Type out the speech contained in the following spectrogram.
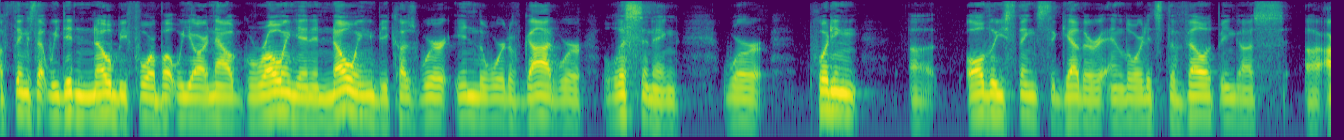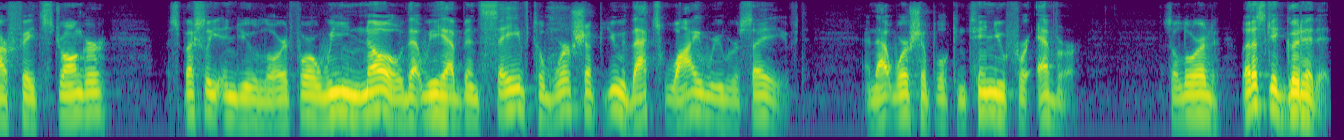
of things that we didn't know before, but we are now growing in and knowing because we're in the Word of God. We're listening. We're putting uh, all these things together. And Lord, it's developing us, uh, our faith stronger, especially in you, Lord. For we know that we have been saved to worship you. That's why we were saved. And that worship will continue forever. So, Lord, let us get good at it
